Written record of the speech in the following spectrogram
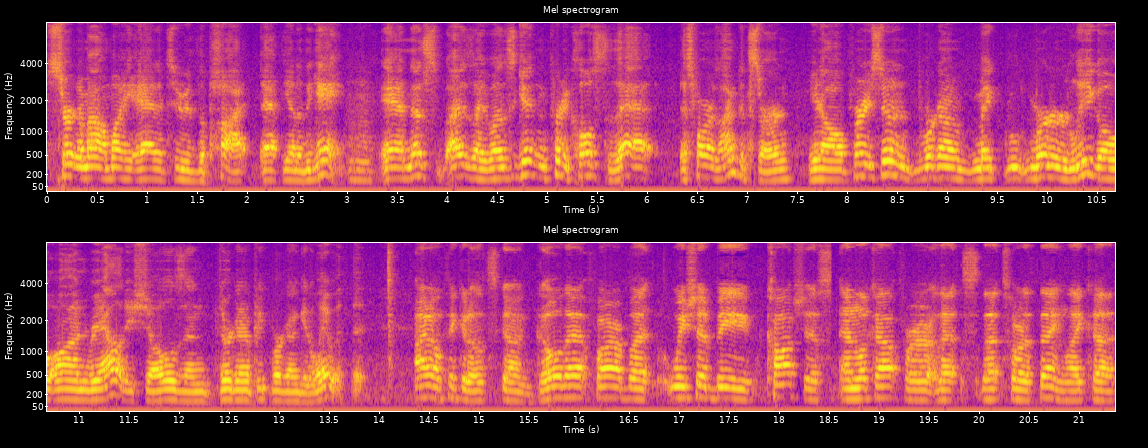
certain amount of money added to the pot at the end of the game. Mhm. And this, I was like, well, it's getting pretty close to that. As far as I'm concerned, you know, pretty soon we're gonna make murder legal on reality shows, and they're gonna people are gonna get away with it. I don't think it's going to go that far, but we should be cautious and look out for that that sort of thing. Like, uh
